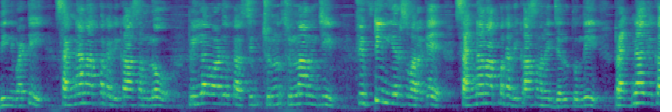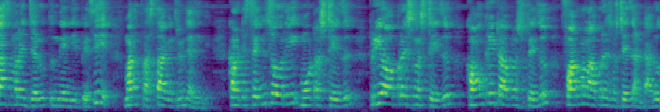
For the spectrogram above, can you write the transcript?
దీన్ని బట్టి సంజ్ఞానాత్మక వికాసంలో పిల్లవాడు యొక్క సున్నా నుంచి ఫిఫ్టీన్ ఇయర్స్ వరకే సంజ్ఞానాత్మక వికాసం అనేది జరుగుతుంది ప్రజ్ఞా వికాసం అనేది జరుగుతుంది అని చెప్పేసి మనం ప్రస్తావించడం జరిగింది. కాబట్టి sensory motor stage pre operational stage concrete operation stage formal operation stage అంటారు.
